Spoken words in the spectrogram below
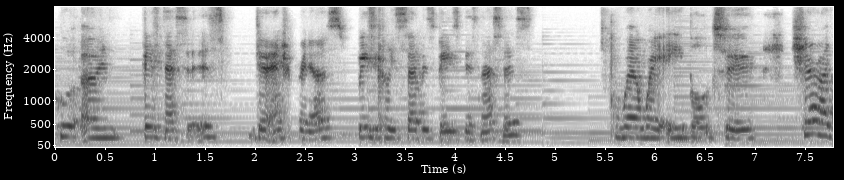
who own businesses, they're entrepreneurs, basically service-based businesses, where we're able to share our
